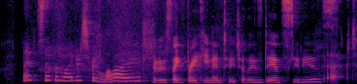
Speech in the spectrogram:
97 liners for life. They're just like breaking into each other's dance studios. Fact.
